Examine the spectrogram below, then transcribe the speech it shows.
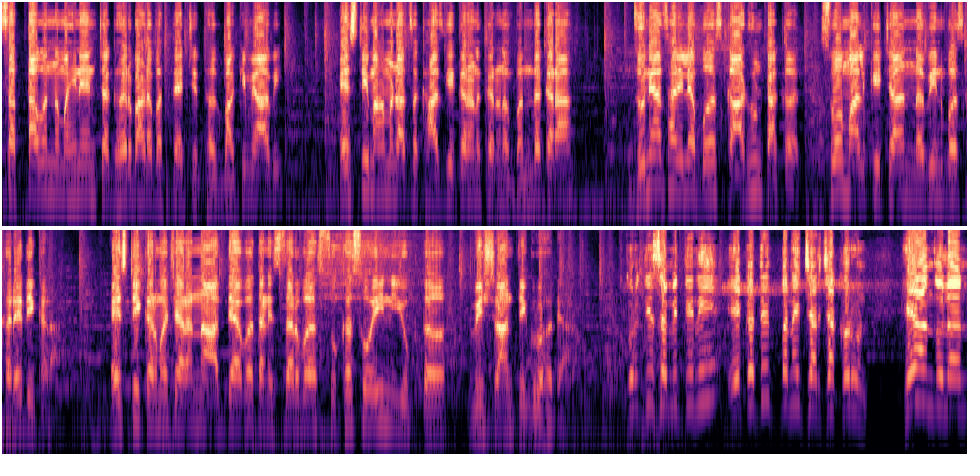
सत्तावन्न महिन्यांच्या घर भाडं भत्त्याची थकबाकी मिळावी. एसटी महामंडळाचं खासगीकरण करणं बंद करा. जुन्या झालेल्या बस काढून टाकत स्वमालकीच्या नवीन बस खरेदी करा. एसटी कर्मचाऱ्यांना अद्ययावत आणि सर्व सुखसोयींयुक्त विश्रांतीगृह द्या. कृती समितीने एकत्रितपणे चर्चा करून हे आंदोलन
